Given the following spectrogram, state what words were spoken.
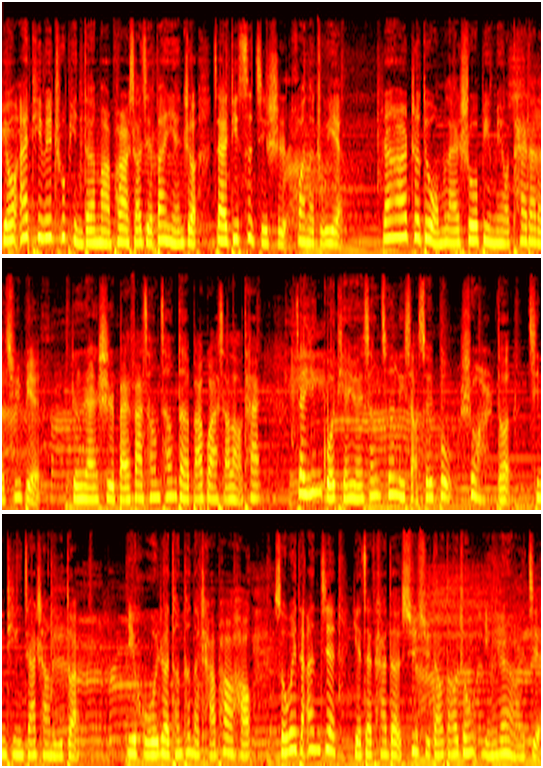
由 ITV 出品的《马普尔小姐扮演者》在第四季时换了主演。然而，这对我们来说并没有太大的区别，仍然是白发苍苍的八卦小老太，在英国田园乡村里小碎步、竖耳朵、倾听家长里短。一壶热腾腾的茶泡好，所谓的案件也在她的絮絮叨叨中迎刃而解。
